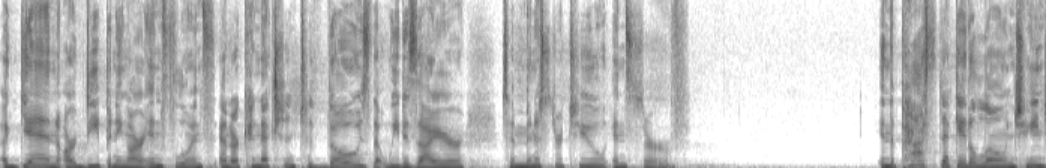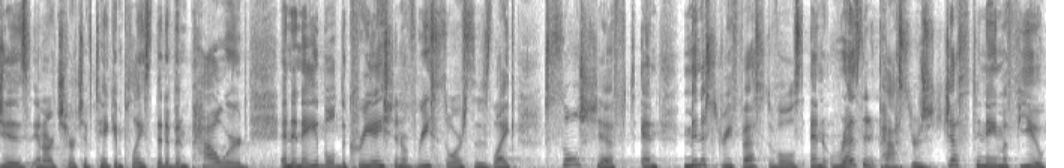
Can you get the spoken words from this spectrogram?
again, are deepening our influence and our connection to those that we desire to minister to and serve. In the past decade alone, changes in our church have taken place that have empowered and enabled the creation of resources like Soul Shift and ministry festivals and resident pastors, just to name a few.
